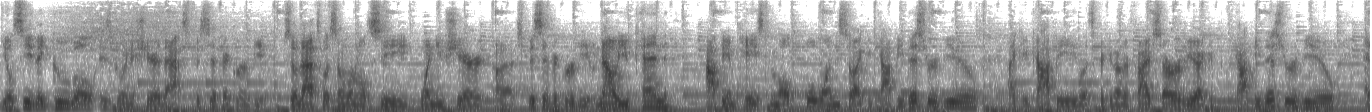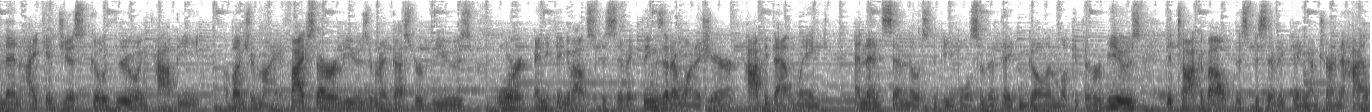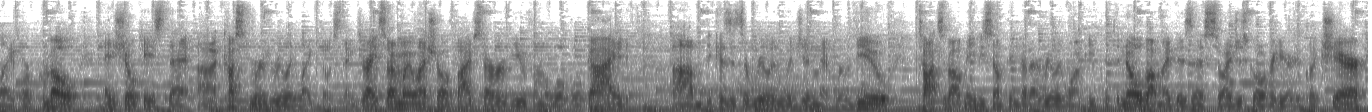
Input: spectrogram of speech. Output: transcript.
you'll see that Google is going to share that specific review. So that's what someone will see when you share a specific review. Now you can copy and paste multiple ones. So I could copy this review, I could copy, let's pick another five star review, I could copy this review, and then I could just go through and copy a bunch of my five star reviews or my best reviews or anything about specific things that I want to share, copy that link, and then send those to people so that they can go and look at the reviews that talk about the specific thing I'm trying to highlight or promote and showcase that uh, customers really like those things, right? So I might want to show a five star review from a local guide um, because it's a really legitimate review. Talks about maybe something that I really want people to know about my business. So I just go over here to click share,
